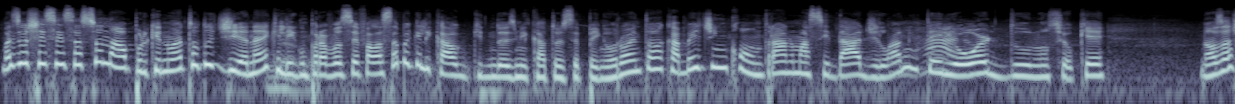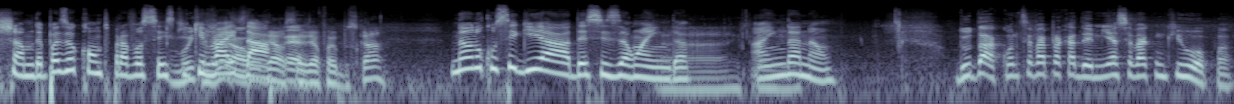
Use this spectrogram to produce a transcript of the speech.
Mas eu achei sensacional, porque não é todo dia, né, que Não. ligam pra você e falam, sabe aquele carro que em 2014 você penhorou? Então eu acabei de encontrar numa cidade lá no É interior do não sei o quê. Nós achamos. Depois eu conto pra vocês o que, que vai legal. dar. Já- Você É. já foi buscar? Não, não consegui a decisão ainda. Ah, ainda não. Duda, quando você vai pra academia, você vai com que roupa?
